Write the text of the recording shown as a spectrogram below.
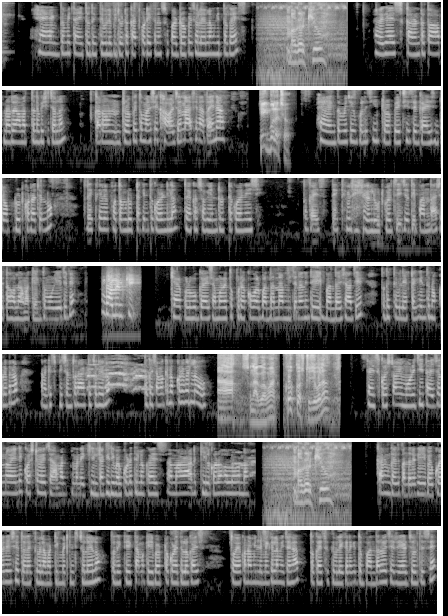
হ্যাঁ একদমই তাই। তো দেখতে পেলে ভিডিওটা কাট করে এখানে সুপার ড্রপে চলে এলাম কিন্তু গাইস মগর কিউ? আরে গাইস কারণটা তো আপনারা আমার থেকে বেশি চালান। কারণ ড্রপে তো মানুষের খাওয়ার জন্য আসে না তাই না? ঠিক বলেছ। হ্যাঁ একদমই ঠিক বলেছি। ড্রপে এসেছি গাইস ড্রপ লুট করার জন্য। দেখতে পেলে প্রথম লুটটা কিন্তু করে নিলাম। তো এখন সেকেন্ড লুটটা করে নিয়েছি। তো গাইস দেখতে পেলে এখানে লুট করছি। যদি পান্দা আসে তাহলে আমাকে একদম উড়িয়ে দেবে। বলেন কি? কি আর বলব গাইস আমার এত পুরো কভার বান্দার নাম নিতে না নিতে বান্দা এসে আজে তো দেখতে পেলে একটা কিন্তু নক করে ফেললাম। কিছু পিছন তোরা একটা চলে এলো। তো আমাকে নক করে ফেলল? শোনা গো আমার খুব কষ্ট হচ্ছে বলো। গাইস কষ্ট আমি মরেছি তাই জন্য এনে কষ্ট হয়েছে। আমার মানে কিলটাকে রিভাইভ করে দিল গাইস আমার আর কিল করা হলো না। মগর কিউ? কারণ গাইস বান্দারাকে রিভাইভ করে দিয়েছে। তো দেখতে আমার টিমমেট কিন্তু চলে এলো। তো দেখতে দেখতে আমাকে রিভাইভটা করে দিল গাইস তো এখন আমি নেমে গেলাম এই জায়গা তো গাইস দেখতে পেলে এখানে কিন্তু বান্দা রয়েছে রেড জ্বলতেছে।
